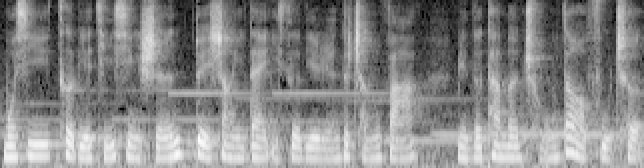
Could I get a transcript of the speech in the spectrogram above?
摩西特别提醒神对上一代以色列人的惩罚，免得他们重蹈覆辙。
